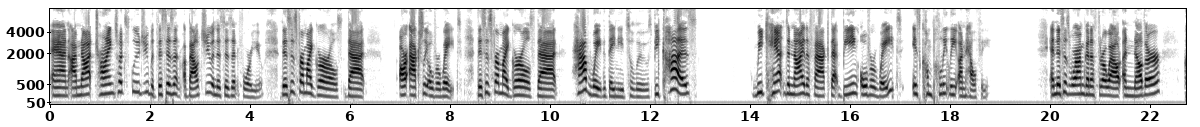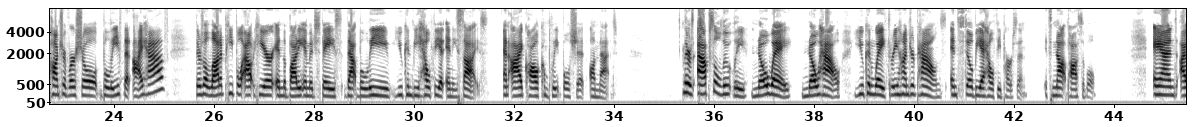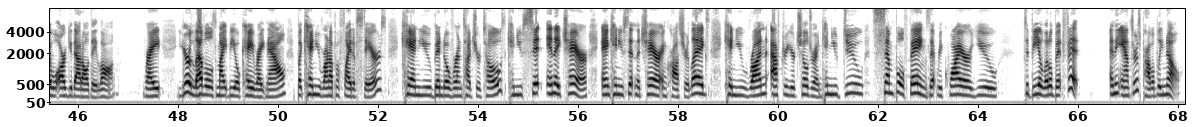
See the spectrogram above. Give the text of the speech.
And I'm not trying to exclude you, but this isn't about you and this isn't for you. This is for my girls that are actually overweight. This is for my girls that have weight that they need to lose because we can't deny the fact that being overweight is completely unhealthy. And this is where I'm going to throw out another controversial belief that I have. There's a lot of people out here in the body image space that believe you can be healthy at any size. And I call complete bullshit on that. There's absolutely no way, no how you can weigh 300 pounds and still be a healthy person. It's not possible. And I will argue that all day long right? Your levels might be okay right now, but can you run up a flight of stairs? Can you bend over and touch your toes? Can you sit in a chair and can you sit in the chair and cross your legs? Can you run after your children? Can you do simple things that require you to be a little bit fit? And the answer is probably no.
